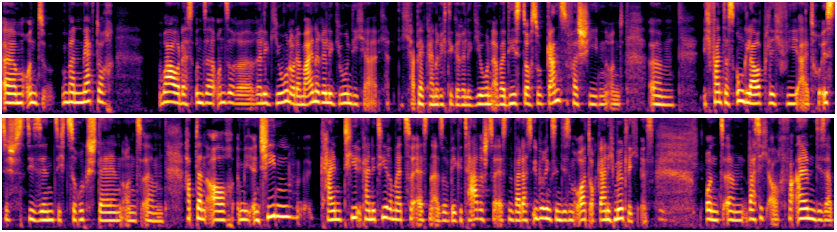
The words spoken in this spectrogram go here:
Ähm, und man merkt doch, wow, dass unser, unsere Religion oder meine Religion, die ich ja, ich, ich habe ja keine richtige Religion, aber die ist doch so ganz verschieden. Und ähm, ich fand das unglaublich, wie altruistisch sie sind, sich zurückstellen und ähm, habe dann auch mich entschieden, kein Tier, keine Tiere mehr zu essen, also vegetarisch zu essen, weil das übrigens in diesem Ort auch gar nicht möglich ist. Und ähm, was ich auch vor allem dieser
